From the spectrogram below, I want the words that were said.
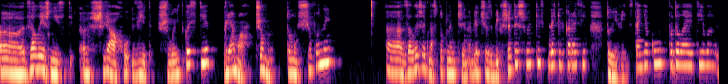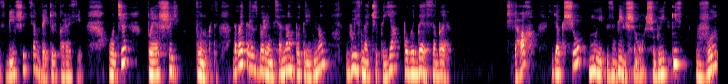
Е, Залежність е, шляху від швидкості пряма. Чому? Тому що вони е, залежать наступним чином. Якщо збільшити швидкість декілька разів, то і відстань, яку подолає тіло, збільшиться в декілька разів. Отже, перший пункт. Давайте розберемося. Нам потрібно визначити, як поведе себе шлях, якщо ми збільшимо швидкість в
